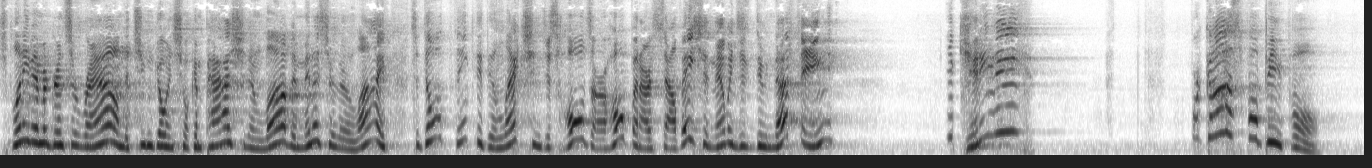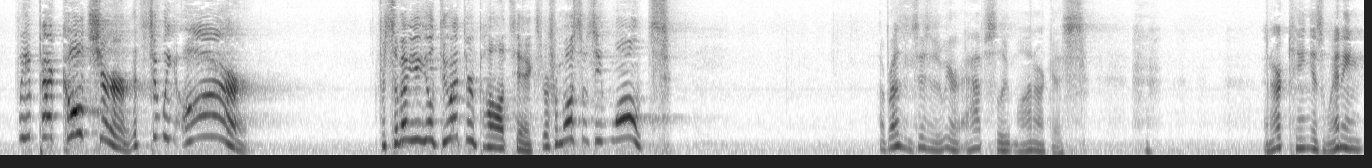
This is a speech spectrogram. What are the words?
There's plenty of immigrants around that you can go and show compassion and love and minister their life. So don't think that the election just holds our hope and our salvation, then we just do nothing. Are you kidding me? We're gospel people. We impact culture. That's who we are. For some of you, you'll do it through politics, but for most of us, you won't. My brothers and sisters, we are absolute monarchists. and our king is winning.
